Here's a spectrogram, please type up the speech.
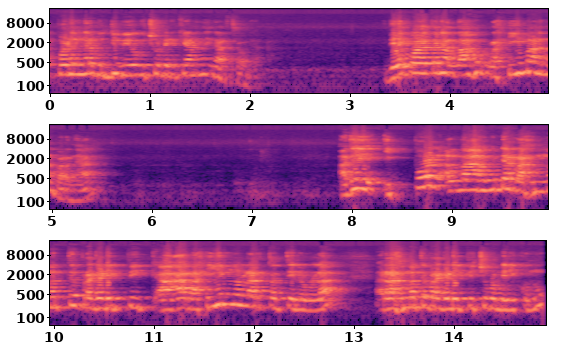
ഇപ്പോഴും ഇങ്ങനെ ബുദ്ധി ഉപയോഗിച്ചുകൊണ്ടിരിക്കുകയാണെന്ന് ഇതിന്റെ അർത്ഥമല്ല. ഇതേപോലെ തന്നെ അള്ളാഹു റഹീമാണെന്ന് പറഞ്ഞാൽ അത് ഇപ്പോൾ അള്ളാഹുവിന്റെ റഹ്മത്ത് പ്രകടിപ്പി ആ റഹീം എന്നുള്ള അർത്ഥത്തിലുള്ള റഹ്മത്ത് പ്രകടിപ്പിച്ചു കൊണ്ടിരിക്കുന്നു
